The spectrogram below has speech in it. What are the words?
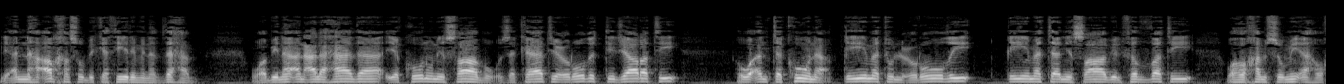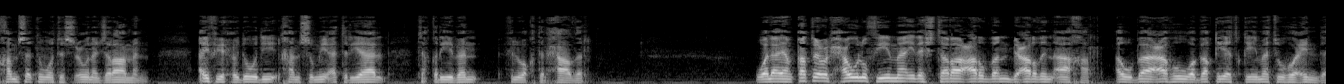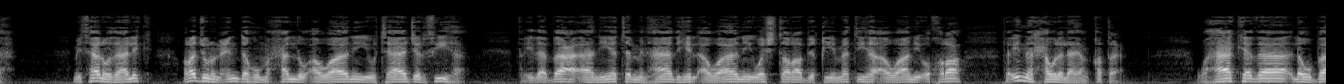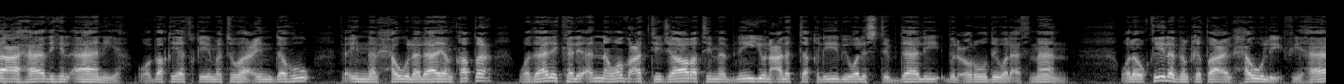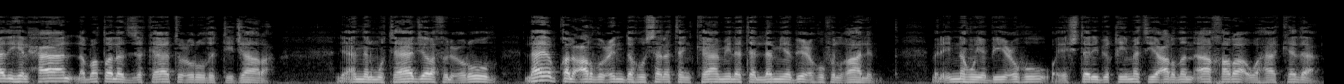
لأنها أرخص بكثير من الذهب. وبناء على هذا يكون نصاب زكاة عروض التجارة هو أن تكون قيمة العروض قيمة نصاب الفضة وهو 595 جراما أي في حدود 500 ريال تقريبا في الوقت الحاضر. ولا ينقطع الحول فيما إذا اشترى عرضا بعرض آخر أو باعه وبقيت قيمته عنده. مثال ذلك رجل عنده محل أواني يتاجر فيها فإذا باع آنية من هذه الأواني واشترى بقيمتها أواني أخرى فإن الحول لا ينقطع. وهكذا لو باع هذه الآنية وبقيت قيمتها عنده فإن الحول لا ينقطع وذلك لأن وضع التجارة مبني على التقليب والاستبدال بالعروض والأثمان. ولو قيل بانقطاع الحول في هذه الحال لبطلت زكاة عروض التجارة لأن المتاجر في العروض لا يبقى العرض عنده سنة كاملة لم يبيعه في الغالب بل إنه يبيعه ويشتري بقيمته عرضا آخر وهكذا.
